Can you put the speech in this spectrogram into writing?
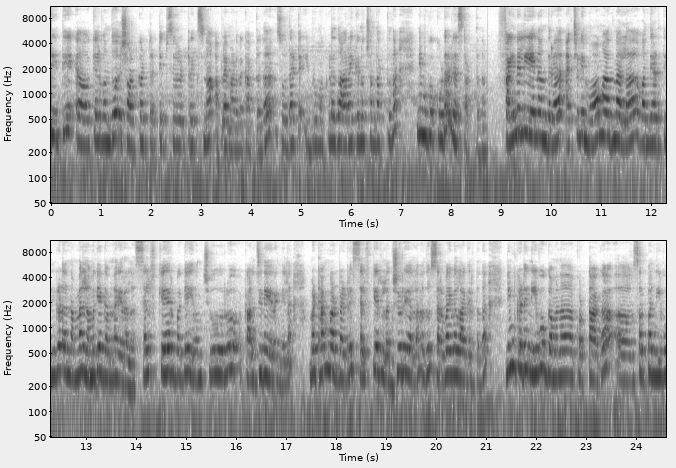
ರೀತಿ ಕೆಲವೊಂದು ಶಾರ್ಟ್ಕಟ್ ಟಿಪ್ಸ್ ಟ್ರಿಕ್ಸ್ನ ಅಪ್ಲೈ ಮಾಡಬೇಕಾಗ್ತದೆ. ಸೊ ದಟ್ ಇಬ್ಬರು ಮಕ್ಕಳದ್ದು ಆರೈಕೆನೂ ಚಂದ ಆಗ್ತದೆ. ನಿಮಗೂ ಕೂಡ ರೆಸ್ಟ್ ಆಗ್ತದ. ಫೈನಲಿ ಏನಂದ್ರೆ ಆ್ಯಕ್ಚುಲಿ ಮಾಮ್ ಆದ್ಮೇಲೆ ಒಂದೆರಡು ತಿಂಗಳು ನಮ್ಮಲ್ಲಿ ನಮಗೆ ಗಮನ ಇರಲ್ಲ. ಸೆಲ್ಫ್ ಕೇರ್ ಬಗ್ಗೆ ಒಂಚೂರು ಕಾಳಜಿನೇ ಇರಂಗಿಲ್ಲ. ಬಟ್ ಹಂಗೆ ಮಾಡಬೇಡ್ರಿ ಸೆಲ್ಫ್ ಕೇರ್ ಲಕ್ಸುರಿ ಅಲ್ಲ, ಅದು ಸರ್ವೈವಲ್ ಆಗಿರ್ತದ. ನಿಮ್ಮ ಕಡೆ ನೀವು ಗಮನ ಕೊಟ್ಟಾಗ ಸ್ವಲ್ಪ ನೀವು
